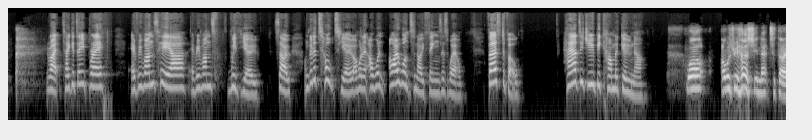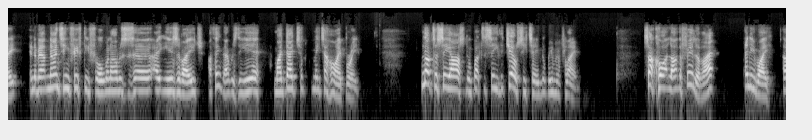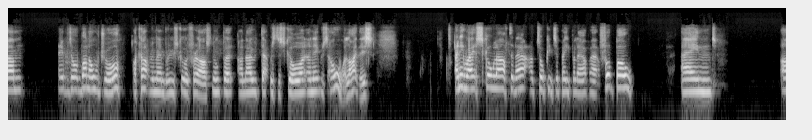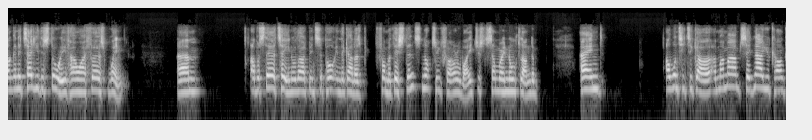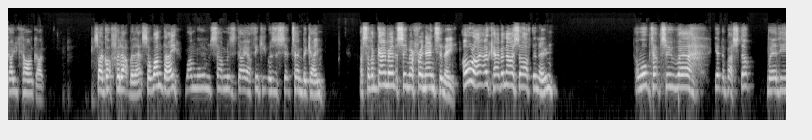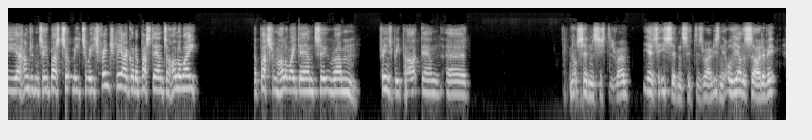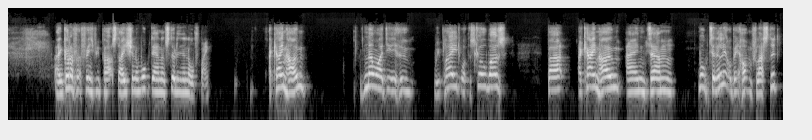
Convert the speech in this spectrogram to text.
Right, take a deep breath. Everyone's here. Everyone's with you. So, I'm going to talk to you. I want to. I want. I want to know things as well. First of all, how did you become a gooner? Well, I was rehearsing that today. In about 1954, when I was uh, eight years of age, I think that was the year my dad took me to Highbury. Not to see Arsenal, but to see the Chelsea team that we were playing. So I quite like the feel of that. Anyway, um, it was a one-all draw. I can't remember who scored for Arsenal, but I know that was the score, and it was oh, I like this. Anyway, at school after that, I'm talking to people out about football, and I'm going to tell you the story of how I first went. Um, I was 13, although I'd been supporting the Gunners from a distance, not too far away, just somewhere in North London. And I wanted to go, and my mum said, "No, you can't go. You can't go." So I got fed up with that. So one day, one warm summer's day, I think it was a September game, I said, "I'm going around to see my friend Anthony." All right, okay, have a nice afternoon. I walked up to uh, get the bus stop where the 102 bus took me to East Finchley. I got a bus down to Holloway, a bus from Holloway down to um, Finsbury Park, down uh, not Seven Sisters Road. Yes, it is Seven Sisters Road, isn't it? Or the other side of it. And got off at Finsbury Park Station and walked down and stood in the North Bank. I came home, no idea who we played, what the score was, but I came home and um, walked in a little bit hot and flustered.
